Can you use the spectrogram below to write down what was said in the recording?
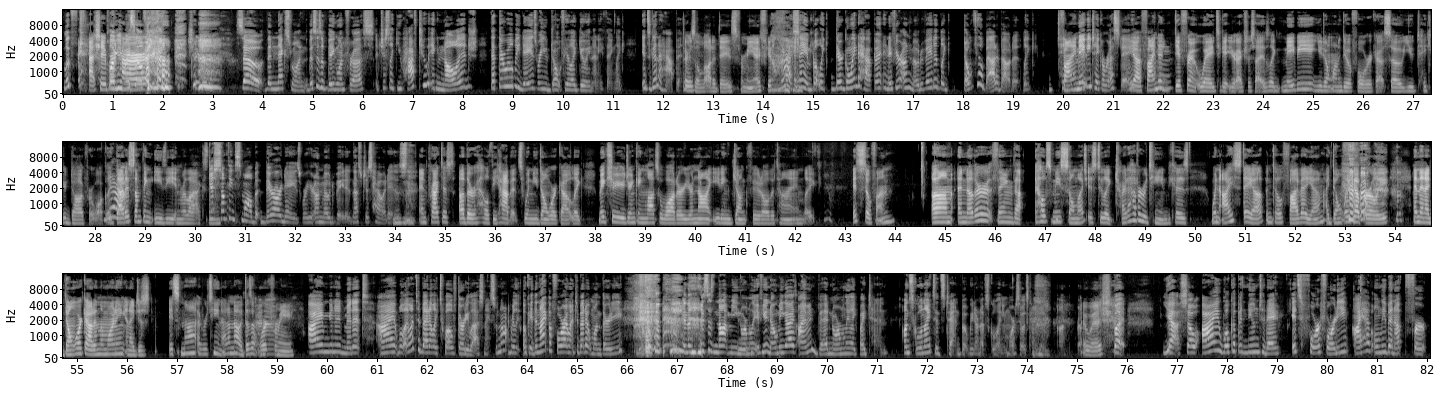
look. For- At Shae. Sure. so the next one, this is a big one for us. It's just like you have to acknowledge that there will be days where you don't feel like doing anything. Like it's gonna happen. There's a lot of days for me. I feel Yeah, like. same. But like they're going to happen, and if you're unmotivated, like don't feel bad about it. Like take, Find- maybe take a rest day. Yeah, find I a mean- different way to get your exercise. Like maybe you don't want to do a full workout, so you take your dog for a walk. Like that Yeah. is something easy and relaxing. Just something small, but there are days where you're unmotivated, and that's just how it is. Mhm. And practice other healthy habits when you don't work out. Like make sure you're drinking lots of water, you're not eating junk food all the time. Like Yeah. it's still fun. Um another thing that helps me so much is to like try to have a routine because when I stay up until 5 a.m., I don't wake up early and then I don't work out in the morning and I just, it's not a routine. I don't know. It doesn't work for me. I'm gonna admit it. I well, I went to bed at like twelve thirty last night, so not really. Okay, the night before I went to bed at 1.30. and then this is not me normally. If you know me, guys, I'm in bed normally like by ten. On school nights, it's ten, but we don't have school anymore, so it's kind of. I wish. But yeah, so I woke up at noon today. It's 4:40. I have only been up for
